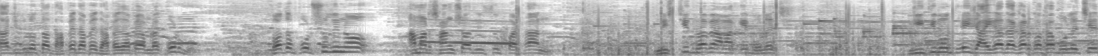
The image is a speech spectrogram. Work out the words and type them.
কাজগুলো তা ধাপে ধাপে ধাপে ধাপে আমরা করব। গত পরশুদিনও আমার সাংসদ ইউসুফ পাঠান নিশ্চিতভাবে আমাকে বলেছে। ইতিমধ্যেই জায়গা দেখার কথা বলেছেন,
